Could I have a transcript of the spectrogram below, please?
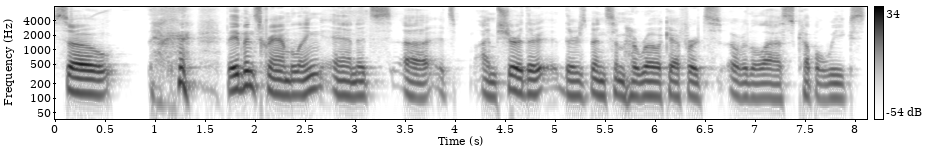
so they've been scrambling, and it's uh, it's. I'm sure there there's been some heroic efforts over the last couple weeks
